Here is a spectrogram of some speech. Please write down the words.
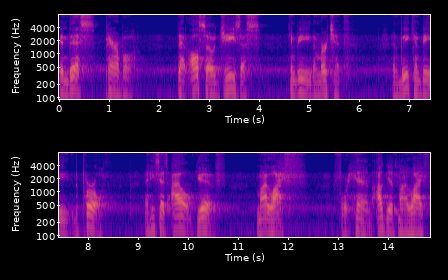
in this parable that also Jesus can be the merchant and we can be the pearl? And he says, I'll give my life for him, I'll give my life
